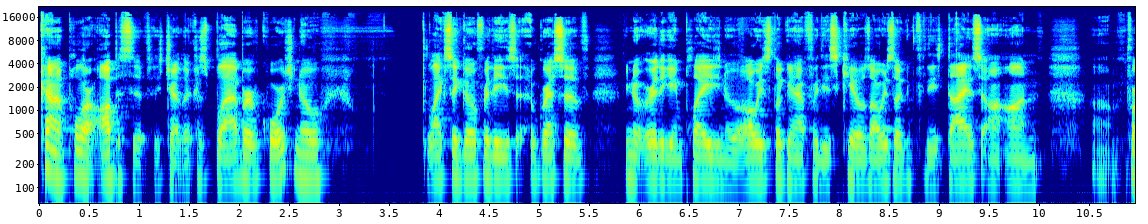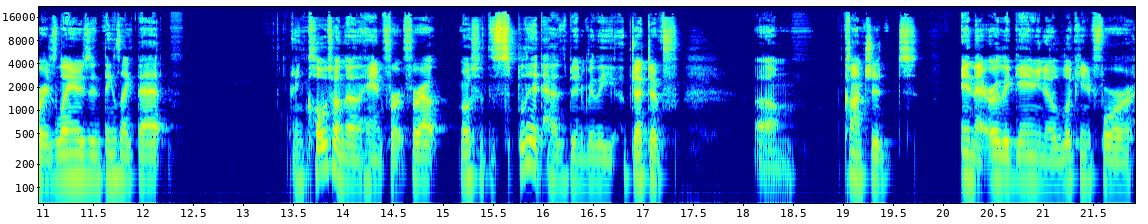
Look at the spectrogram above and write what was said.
kind of polar opposites of each other because Blaber, of course, you know, likes to go for these aggressive, you know, early game plays. You know, always looking out for these kills, always looking for these dives on, on um, for his laners and things like that. And Closer, on the other hand, for throughout most of the split has been really objective, um, conscious in that early game. You know, looking for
